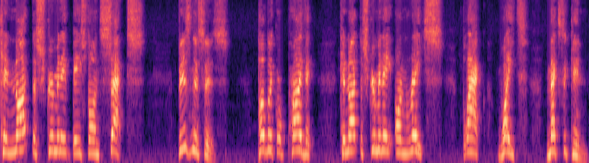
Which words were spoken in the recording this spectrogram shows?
cannot discriminate based on sex. Businesses, public or private, cannot discriminate on race, black, white, Mexican,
